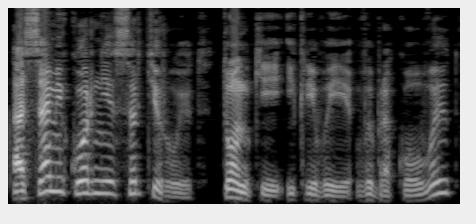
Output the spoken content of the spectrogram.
а сами корни сортируют. Тонкие и кривые выбраковывают,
